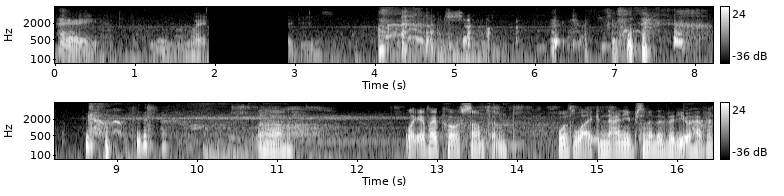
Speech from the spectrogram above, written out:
Hey, Wait. IDs. shut up. Uh, like if I post something with like 90% of the video having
